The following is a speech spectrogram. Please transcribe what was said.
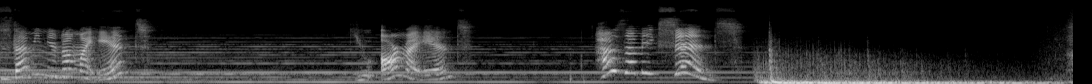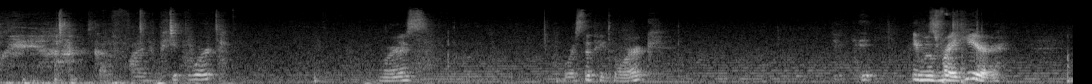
Does that mean you're not my aunt? You are my aunt? Sense? Okay, gotta find the paperwork. Where's where's the paperwork? It, it, it was right here. Oh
